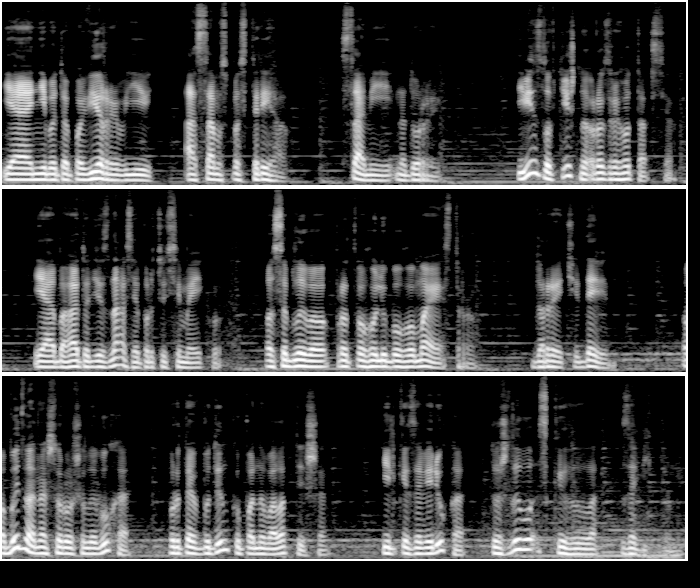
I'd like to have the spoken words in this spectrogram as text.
Я нібито повірив їй, а сам спостерігав, сам її надурив. І він зловтішно розреготався. Я багато дізнався про цю сімейку, особливо про твого любого маестро. До речі, де він? Обидва нашорошили вуха, проте в будинку панувала тиша, тільки завірюха тужливо скиглила за вікнами.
